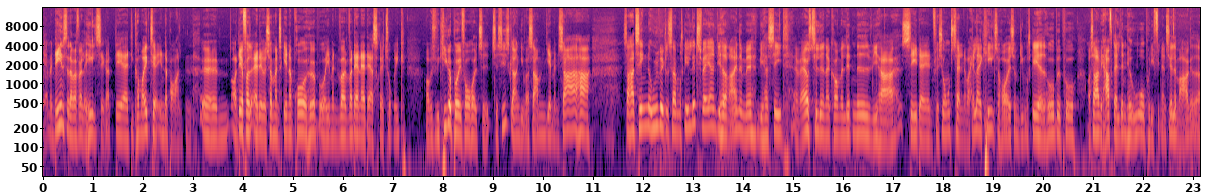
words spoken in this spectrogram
Ja, men det eneste, der i hvert fald er helt sikkert, det er, at de kommer ikke til at ændre på renten. Øhm, og derfor er det jo så, man skal ind og prøve at høre på, jamen, hvordan er deres retorik. Og hvis vi kigger på i forhold til, til sidste gang, de var sammen, jamen så har så har tingene udviklet sig måske lidt svagere, end de havde regnet med. Vi har set, at erhvervstilliden er kommet lidt ned. Vi har set, at inflationstallene var heller ikke helt så høje, som de måske havde håbet på. Og så har vi haft al den her uro på de finansielle markeder.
